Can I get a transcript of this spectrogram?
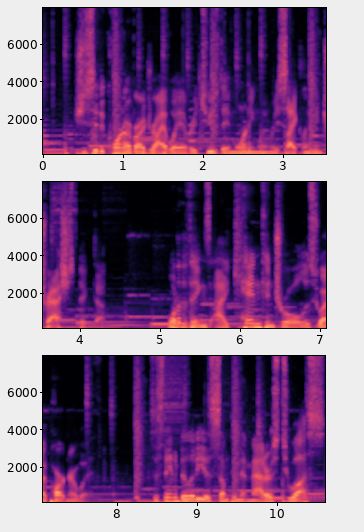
You should see the corner of our driveway every Tuesday morning when recycling and trash is picked up. One of the things I can control is who I partner with. Sustainability is something that matters to us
